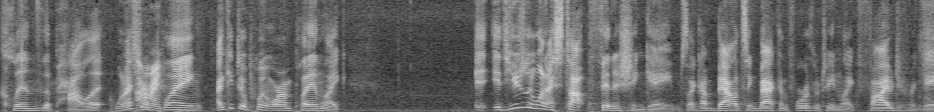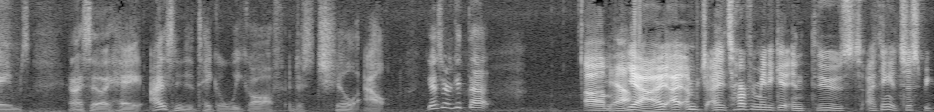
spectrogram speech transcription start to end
cleanse the palate? When I start right. playing, I get to a point where I'm playing like it- it's usually when I stop finishing games. Like I'm bouncing back and forth between like five different games, and I say like, "Hey, I just need to take a week off and just chill out." You guys ever get that? Um, Yeah. yeah, I, I, I'm. I- It's hard for me to get enthused. I think it's just. Be,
